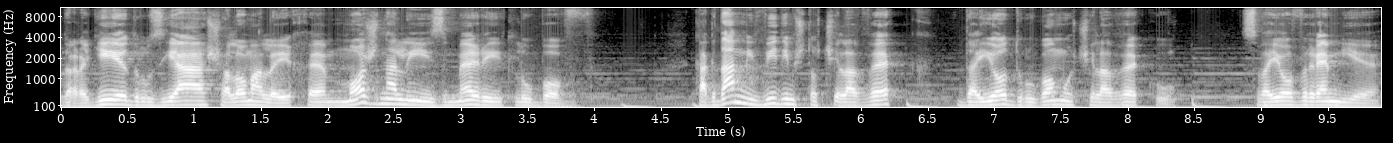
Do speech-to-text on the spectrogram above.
Дорогие друзья, шалом алейхем, можно ли измерить любовь? Когда мы видим, что человек дает другому человеку свое время,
